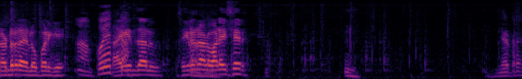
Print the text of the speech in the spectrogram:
నడురా లోపలికి. తాగింది చాలు. సిగరెట్ ఆడు పడేసారు నట్రా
